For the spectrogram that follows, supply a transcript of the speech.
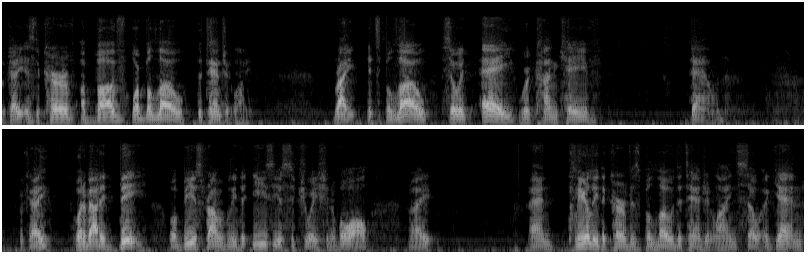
Okay, is the curve above or below the tangent line? Right, it's below, so at A, we're concave down. Okay, what about at B? Well, B is probably the easiest situation of all, right? And clearly the curve is below the tangent line, so again,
